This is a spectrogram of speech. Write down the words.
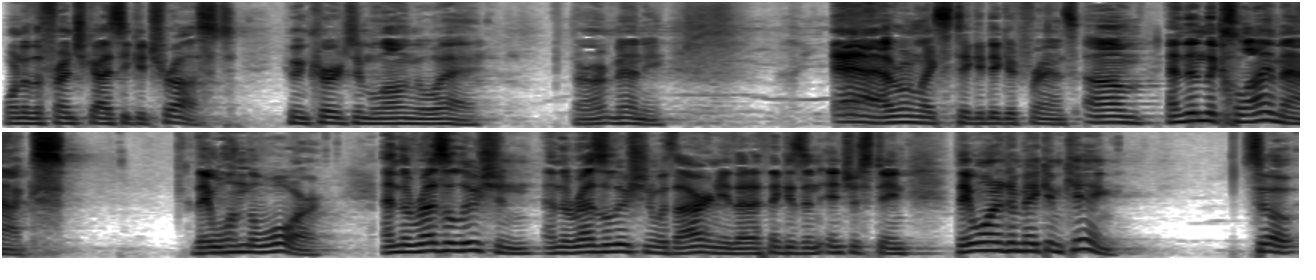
one of the French guys he could trust, who encouraged him along the way. There aren't many. Yeah, everyone likes to take a dig at France. Um, and then the climax. They won the war. And the resolution, and the resolution with irony that I think is an interesting, they wanted to make him king. So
